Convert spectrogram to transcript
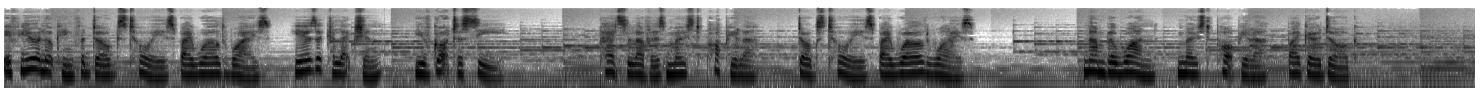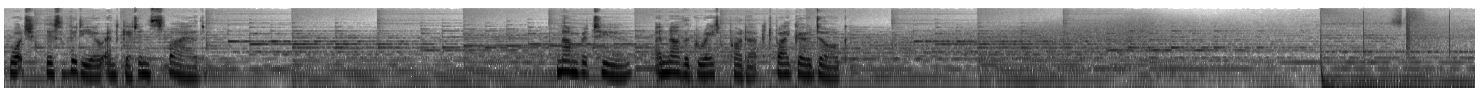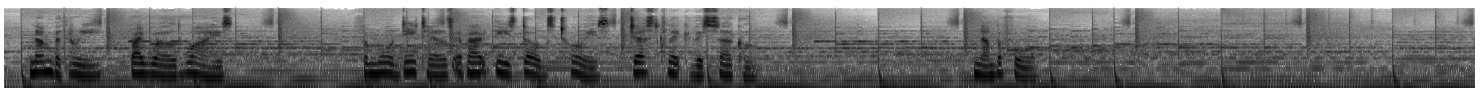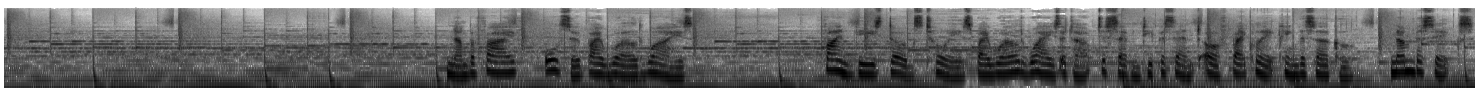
If you're looking for dogs toys by Worldwise, here's a collection you've got to see. Pets Lovers Most Popular Dogs Toys by Worldwise. Number 1 Most Popular by Go Dog. Watch this video and get inspired. Number 2 Another great product by Go Dog. Number 3, by Worldwise. For more details about these dogs' toys, just click this circle. Number 4. Number 5, also by Worldwise. Find these dogs' toys by Worldwise at up to 70% off by clicking the circle. Number 6.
